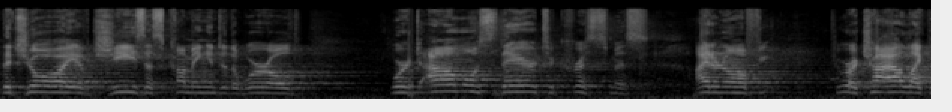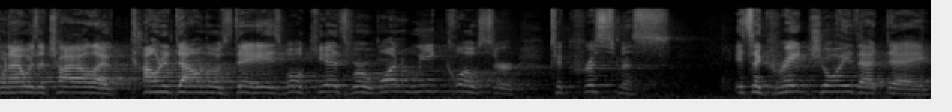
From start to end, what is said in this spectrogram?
the joy of Jesus coming into the world. We're almost there to Christmas. I don't know if you, if you were a child, like when I was a child, I counted down those days. Well, kids, we're one week closer to Christmas. It's a great joy that day.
